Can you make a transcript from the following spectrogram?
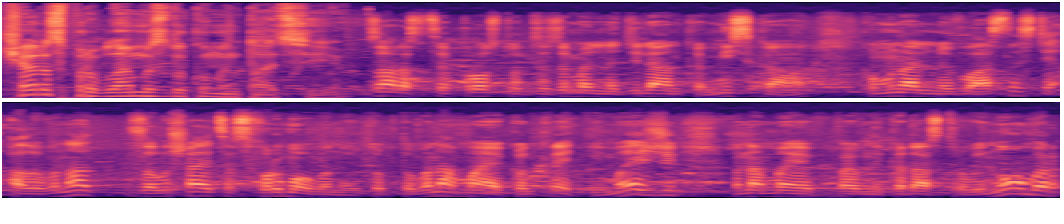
через проблеми з документацією. Зараз це просто земельна ділянка міська комунальної власності, але вона залишається сформованою. Тобто вона має конкретні межі, вона має певний кадастровий номер.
